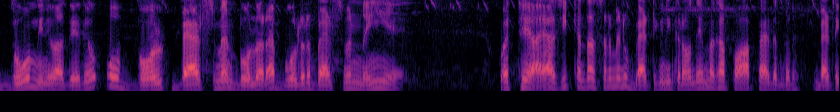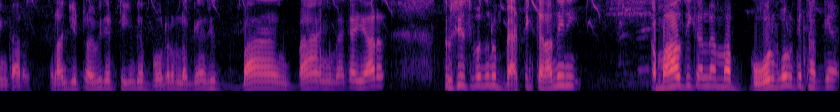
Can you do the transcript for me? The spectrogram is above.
2 ਮਹੀਨੇ ਬਾਅਦ ਦੇ ਦਿਓ। ਉਹ ਬੋਲ ਬੈਟਸਮੈਨ ਬੋਲਰ ਹੈ ਬੋਲਰ ਬੈਟਸਮੈਨ ਨਹੀਂ ਹੈ। ਉਹ ਇੱਥੇ ਆਇਆ ਸੀ, ਕਹਿੰਦਾ, ਸਰ, ਮੈਨੂੰ ਬੈਟਿੰਗ ਨਹੀਂ ਕਰਾਉਂਦੇ। ਮੈਂ ਕਿਹਾ, ਪਾ ਪੈਡ ਅੰਦਰ ਬੈਟਿੰਗ ਕਰ। ਰਾਂਜੀ ਟਰੋਫੀ ਦੇ ਟੀਮ ਦੇ ਬੋਲਰ ਲੱਗੇ ਸੀ ਬੈਂਗ ਬੈਂਗ ਮੈਂ ਕਿਹਾ, ਯਾਰ, ਤੁਸੀਂ ਇਸ ਬੰਦੇ ਨੂੰ ਬੈਟਿੰਗ ਕਰਾਉਂਦੇ ਨਹੀਂ। ਕਮਾਲ ਦੀ ਗੱਲ ਹੈ, ਮੈਂ ਬੋਲ ਬੋਲ ਕੇ ਥੱਕ ਗਿਆ।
